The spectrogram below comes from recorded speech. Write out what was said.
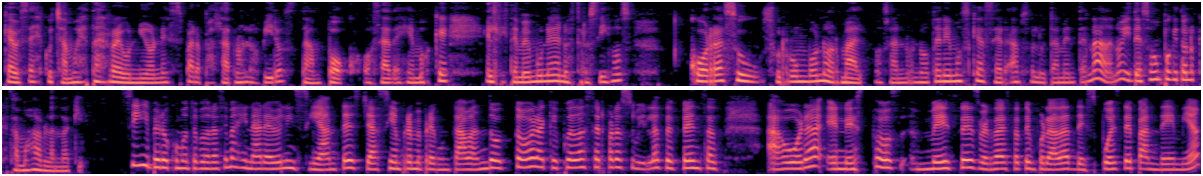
que a veces escuchamos estas reuniones para pasarnos los virus, tampoco. O sea, dejemos que el sistema inmune de nuestros hijos corra su, su rumbo normal. O sea, no, no tenemos que hacer absolutamente nada, ¿no? Y de eso es un poquito lo que estamos hablando aquí. Sí, pero como te podrás imaginar, Evelyn, si antes ya siempre me preguntaban, doctora, ¿qué puedo hacer para subir las defensas? Ahora, en estos meses, ¿verdad? Esta temporada después de pandemia,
